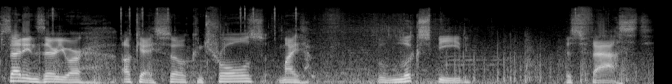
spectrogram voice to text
Settings, there you are. Okay, so controls, my look speed is fast.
